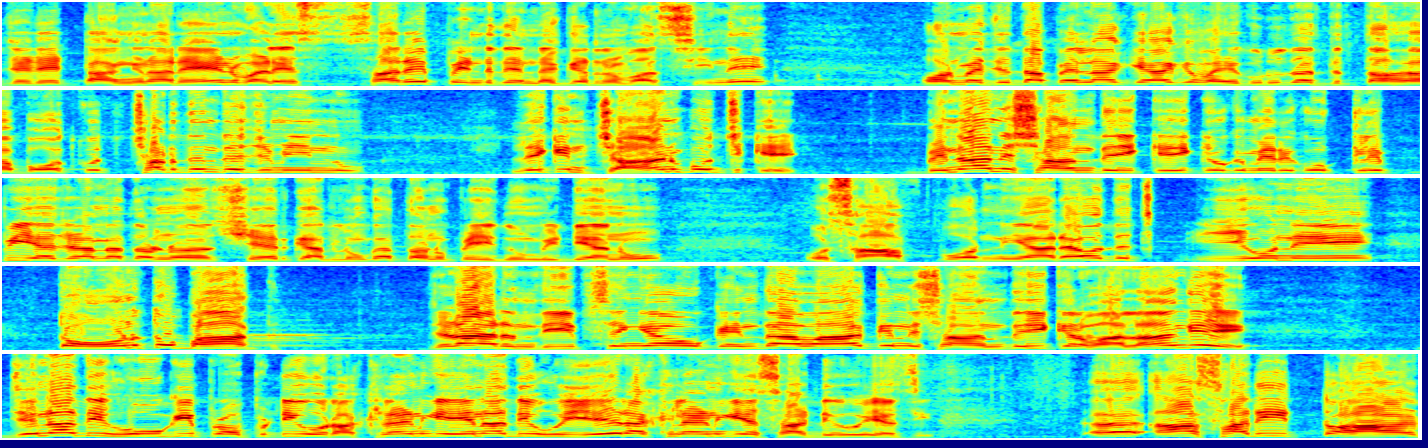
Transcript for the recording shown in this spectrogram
ਜਿਹੜੇ ਢੰਗ ਨਾਲ ਰਹਿਣ ਵਾਲੇ ਸਾਰੇ ਪਿੰਡ ਦੇ ਨਗਰ ਨਿਵਾਸੀ ਨੇ। ਔਰ ਮੈਂ ਜਿੱਦਾਂ ਪਹਿਲਾਂ ਕਿਹਾ ਕਿ ਵਾਹਿਗੁਰੂ ਦਾ ਦਿੱਤਾ ਹੋਇਆ ਬਹੁਤ ਕੁਝ ਛੱਡ ਦਿੰਦੇ ਜ਼ਮੀਨ ਨੂੰ। ਲੇਕਿਨ ਜਾਣਬੁੱਝ ਕੇ ਬਿਨਾਂ ਨਿਸ਼ਾਨਦੇਹੀ ਕੇ ਕਿਉਂਕਿ ਮੇਰੇ ਕੋਲ ਕਲਿੱਪ ਵੀ ਆ ਜਿਹੜਾ ਮੈਂ ਤੁਹਾਨੂੰ ਸ਼ੇਅਰ ਕਰ ਲੂੰਗਾ ਤੁਹਾਨੂੰ ਭੇਜ ਦੂੰ ਮੀਡੀਆ ਨੂੰ ਉਹ ਸਾਫ਼ ਪੋਰ ਨਹੀਂ ਆ ਰਿਹਾ। ਉਹਦੇ ਚ ਈਓ ਨੇ ਢੋਣ ਤੋਂ ਬਾਅਦ ਜਿਹੜਾ ਰਣਦੀਪ ਸਿੰਘ ਆ ਉਹ ਕਹਿੰਦਾ ਵਾ ਕਿ ਨਿਸ਼ਾਨਦੇਹੀ ਕਰਵਾ ਲਾਂਗੇ। ਜਿਨ੍ਹਾਂ ਦੀ ਹੋਊਗੀ ਪ੍ਰਾਪਰਟੀ ਉਹ ਰੱਖ ਲੈਣਗੇ ਇਹਨਾਂ ਦੀ ਹੋਈ ਇਹ ਰੱਖ ਲੈਣਗੇ ਸਾਡੀ ਹੋਈ ਅਸੀਂ। ਆ ਸਾਰੀ ਢਾ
